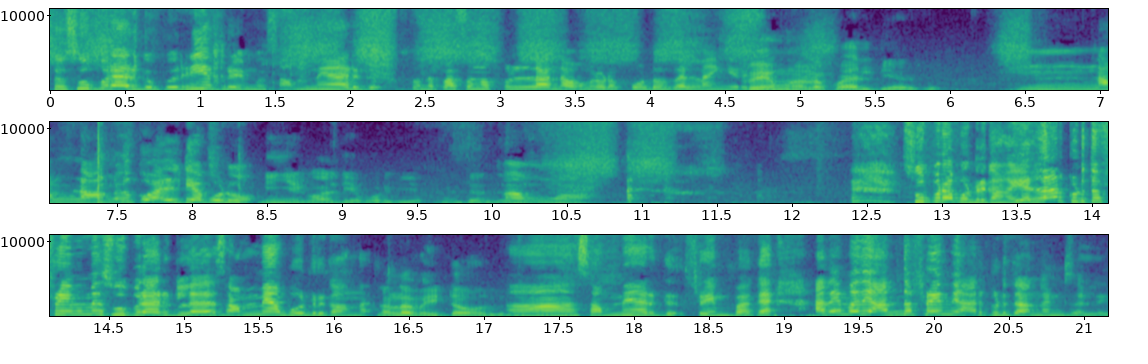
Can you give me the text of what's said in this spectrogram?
ஸோ சூப்பரா இருக்கு. பெரிய ஃப்ரேம் செம்மையா இருக்கு. ஸோ அந்த பசங்க ஃபுல்லா அந்த அவங்களோட போட்டோஸ் எல்லாம் இங்க இருக்கு. ஃப்ரேமும் நல்ல குவாலிட்டியாக இருக்கு. ம், நம் நாங்களும் குவாலிட்டியா போடுவோம். நீங்கள் குவாலிட்டியாக போடுவீங்க. எனக்கு தெரிஞ்சது. ஆமா. சூப்பரா போட்டிருக்காங்க. எல்லாரும் கொடுத்த ஃப்ரேமுமே சூப்பரா இருக்குல்ல. செம்மையா போட்டிருக்காங்க. நல்லா வெயிட்டாகவும் இருக்கு ஆ செம்மையா இருக்கு ஃப்ரேம் பார்க்க. அதே மாதிரி அந்த ஃப்ரேம் யார் கொடுத்தாங்கன்னு சொல்லு.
